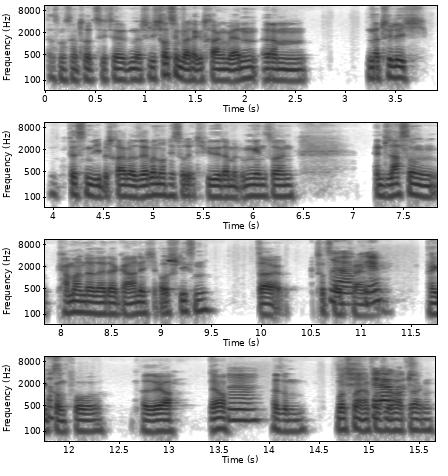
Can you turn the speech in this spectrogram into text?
das muss natürlich, natürlich trotzdem weitergetragen werden. Ähm, natürlich wissen die Betreiber selber noch nicht so richtig, wie sie damit umgehen sollen. Entlassung kann man da leider gar nicht ausschließen. Da zurzeit ja, okay. kein, kein Komfort. Also ja, ja, mhm. also muss man einfach ja, so hart sagen.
